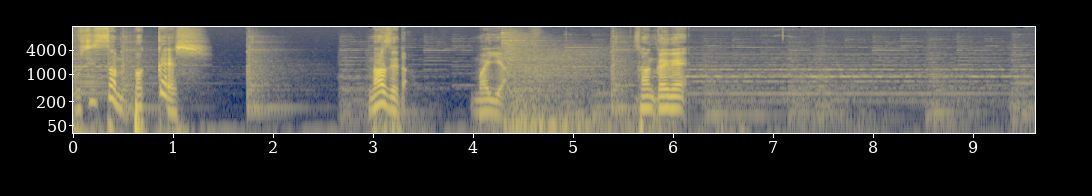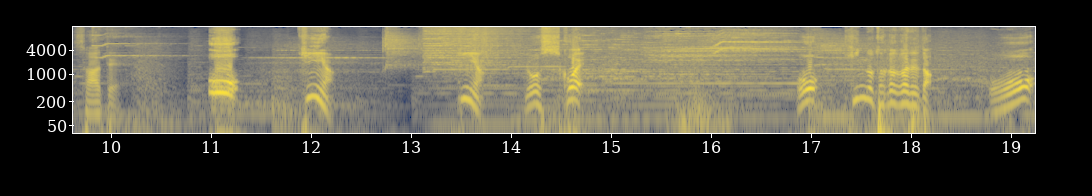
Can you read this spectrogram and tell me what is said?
星さんばっかやし。なぜだ。まあいいや。3回目。さて。お金やん。金やん。よし、来い。お金の鷹が出た。おお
